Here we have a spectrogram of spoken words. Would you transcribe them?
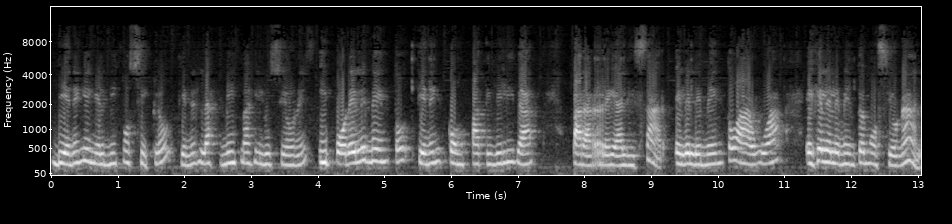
vienen en el mismo ciclo, tienen las mismas ilusiones y por elemento tienen compatibilidad para realizar. El elemento agua es el elemento emocional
